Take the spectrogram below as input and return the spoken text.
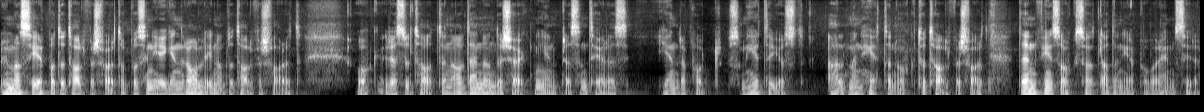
hur man ser på totalförsvaret och på sin egen roll inom totalförsvaret. Och resultaten av den undersökningen presenterades i en rapport som heter just Allmänheten och totalförsvaret. Den finns också att ladda ner på vår hemsida.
